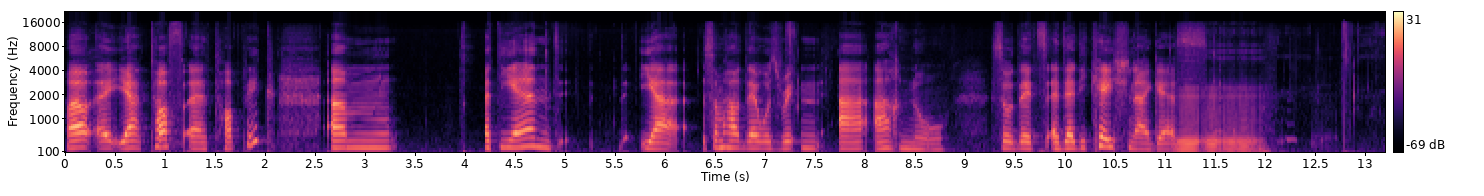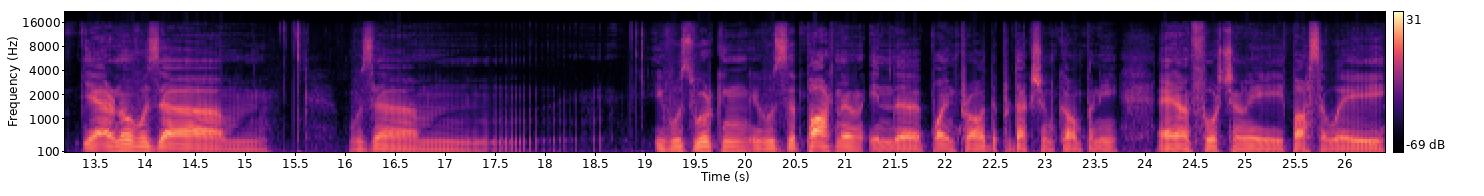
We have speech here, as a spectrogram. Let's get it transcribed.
Well, uh, yeah, tough uh, topic. Um, at the end, yeah, somehow there was written à Arnaud. So that's a dedication, I guess. Mm, mm, mm, mm. Yeah, Arnaud was um, was um, he was working. He was a partner in the Point Prod, the production company, and unfortunately he passed away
